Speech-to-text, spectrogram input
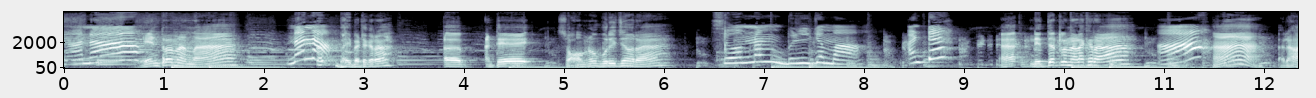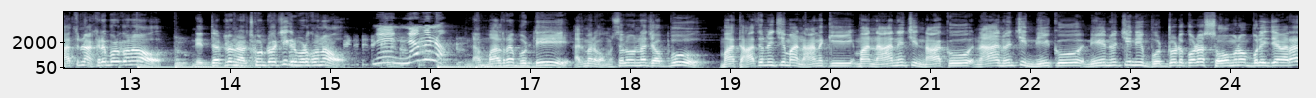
నానా ఏంట్రా నాన్న? నాన్న? భయపెట్టకరా. ఆ, అంటే సోమను బులిజం రా సోమనం బుల్జమ్మా అంటే? ఆ, నిద్దట్లో నడకరా? ఆ, రాత్రి నువ్వు అక్కడే పడుకున్నావు. నిద్దట్లో నడుచుకుంటూ వచ్చి ఇక్కడ పడుకున్నావు. నేను నమ్మను. నమ్మాలరా బుడ్డి అది మన వంశంలో ఉన్న జబ్బు. మా తాత నుంచి మా నాన్నకి మా నాన్న నుంచి నాకు నా నుంచి నీకు నీ నుంచి నీ బుడ్డోడు కూడా సోమనం బులిజమరా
